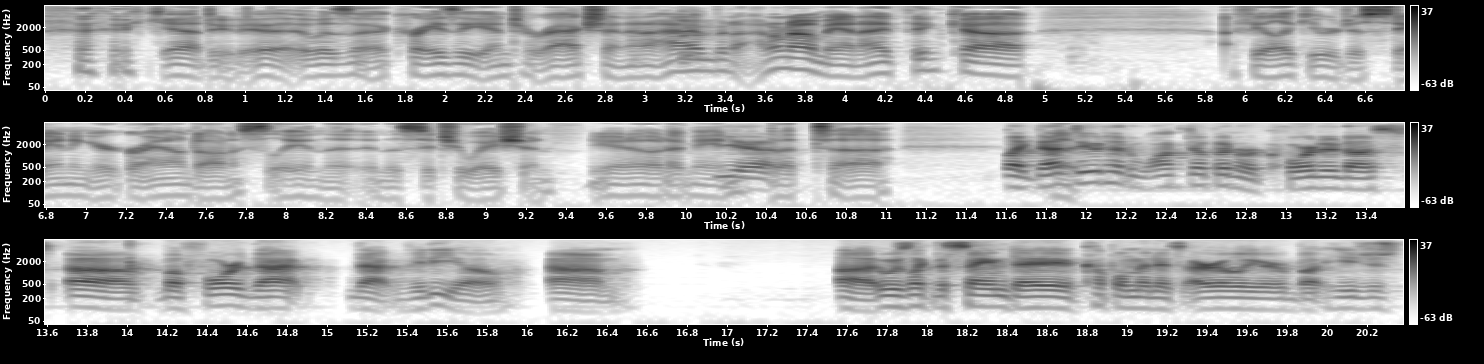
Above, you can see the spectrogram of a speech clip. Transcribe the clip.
yeah, dude, it, it was a crazy interaction, and I, but I don't know, man. I think uh, I feel like you were just standing your ground, honestly, in the in the situation. You know what I mean? Yeah. But uh, Like that But- dude had walked up and recorded us uh, before that that video. Um, uh, it was like the same day, a couple minutes earlier, but he just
